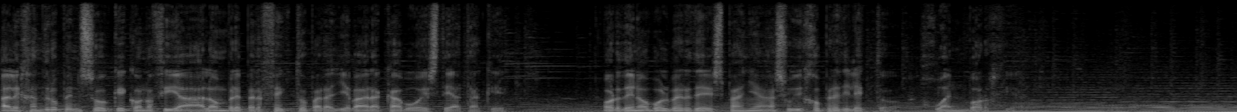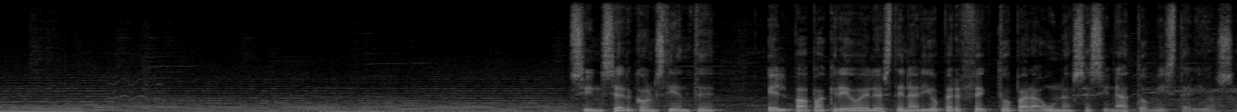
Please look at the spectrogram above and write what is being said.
Alejandro pensó que conocía al hombre perfecto para llevar a cabo este ataque. Ordenó volver de España a su hijo predilecto, Juan Borgia. Sin ser consciente, el Papa creó el escenario perfecto para un asesinato misterioso.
